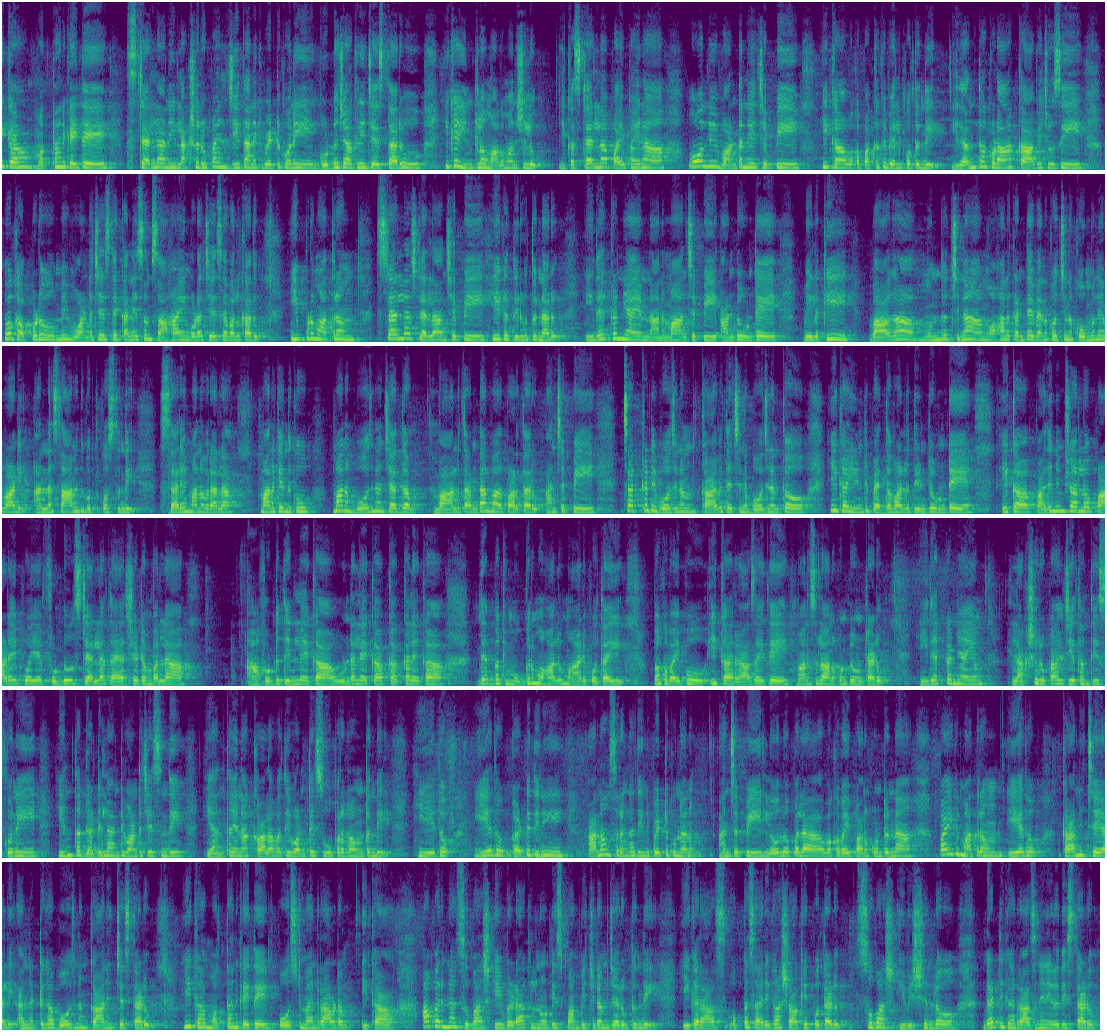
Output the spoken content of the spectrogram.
ఇక మొత్తానికైతే స్టెల్లాని లక్ష రూపాయల జీతానికి పెట్టుకొని గొడ్డు చాకరీ చేస్తారు ఇక ఇంట్లో మగ మనుషులు. ఇక స్టెల్లా పై పైన ఓన్లీ వంటనే చెప్పి ఇక ఒక పక్కకి వెళ్ళిపోతుంది. ఇదంతా కూడా కావ్య చూసి ఒకప్పుడు మేము వంట చేస్తే కనీసం సహాయం కూడా చేసేవాళ్ళు కాదు. ఇప్పుడు మాత్రం స్టెల్లా స్టెల్లా అని చెప్పి ఇక తిరుగుతున్నారు. ఇదెక్కడ న్యాయం నానమ్మ అని చెప్పి అంటూ ఉంటే వీళ్ళకి బాగా ముందొచ్చిన మొహాల కంటే వెనకొచ్చిన కొమ్ములే వాడి అన్న సామెత గుర్తుకొస్తుంది. సరే మనవరాల మనకెందుకు? మనం భోజనం చేద్దాం. వాళ్ళు తంటాలు వాళ్ళు పడతారు అని చెప్పి చక్కటి భోజనం కావ్య తెచ్చిన భోజనంతో ఇక ఇంటి పెద్దవాళ్ళు తింటూ ఉంటే ఇక పది నిమిషాల్లో పాడైపోయే ఫుడ్ స్టెల్లా తయారు చేయడం వల్ల ఆ ఫుడ్ తినలేక ఉండలేక కక్కలేక దెబ్బకి ముగ్గురు మొహాలు మాడిపోతాయి. ఒకవైపు ఇక రాజు అయితే మనసులో అనుకుంటూ ఉంటాడు ఇదెక్కడ న్యాయం లక్ష రూపాయల జీతం తీసుకొని ఇంత గడ్డి లాంటి వంట చేసింది. ఎంతైనా కళావతి వంటే సూపర్గా ఉంటుంది. ఏదో ఏదో గడ్డి తిని అనవసరంగా దీన్ని పెట్టుకున్నాను అని చెప్పి లోపల ఒకవైపు అనుకుంటున్నా పైకి మాత్రం ఏదో కానిచ్చేయాలి అన్నట్టుగా భోజనం కానిచ్చేస్తాడు. ఇక మొత్తానికైతే పోస్ట్ మ్యాన్ రావడం ఇక అపర్ణ సుభాష్కి విడాకుల నోటీస్ పంపించడం జరుగుతుంది. ఇక రాజ్ ఒక్కసారిగా షాక్ అయిపోతాడు. సుభాష్ ఈ విషయంలో గట్టిగా రాజుని నిరోధిస్తాడు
